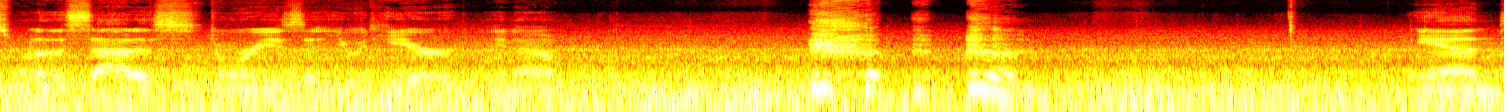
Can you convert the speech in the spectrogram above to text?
just one of the saddest stories that you would hear, you know? and,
